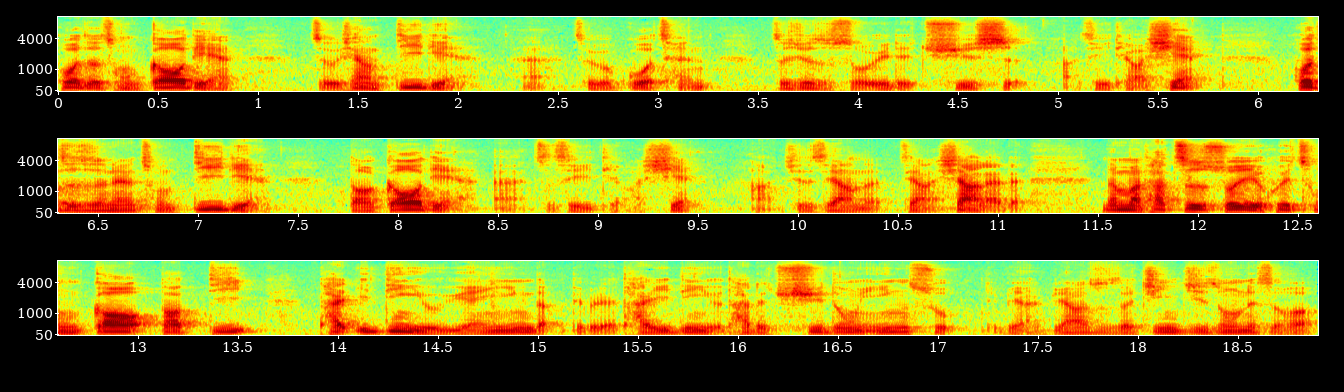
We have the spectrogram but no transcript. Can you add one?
或者从高点走向低点啊，这个过程。这就是所谓的趋势啊，是一条线，或者是呢从低点到高点啊，这是一条线啊，就是这样的这样下来的。那么它之所以会从高到低，它一定有原因的，对不对？它一定有它的驱动因素，对不对？比方说在经济中的时候，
